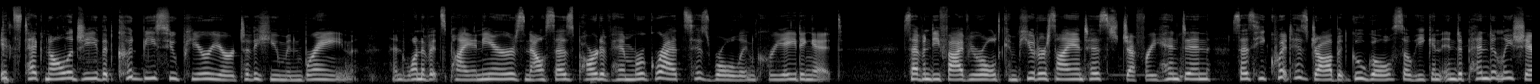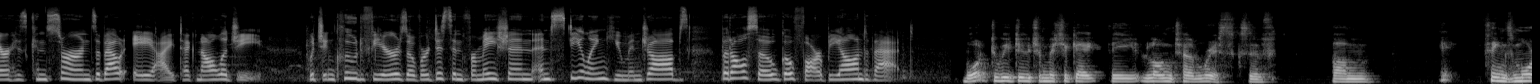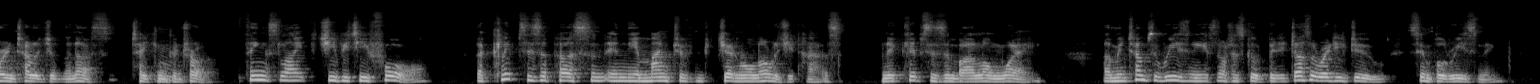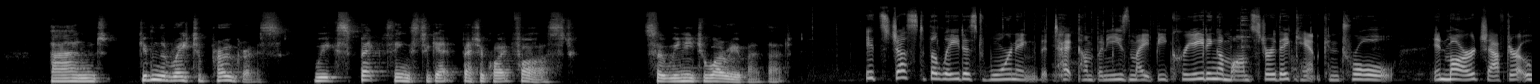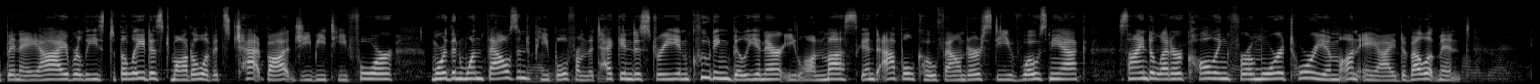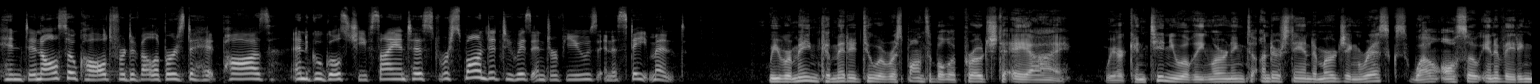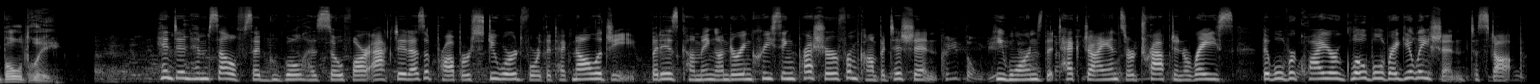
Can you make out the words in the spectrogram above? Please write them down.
It's technology that could be superior to the human brain, and one of its pioneers now says part of him regrets his role in creating it. 75 year old computer scientist Geoffrey Hinton says he quit his job at Google so he can independently share his concerns about AI technology, which include fears over disinformation and stealing human jobs, but also go far beyond that. What do we do to mitigate the long term risks of um, things more intelligent than us taking mm. control? Things like GPT 4 eclipses a person in the amount of general knowledge it has and eclipses them by a long way. Um, in terms of reasoning, it's not as good, but it does already do simple reasoning. And given the rate of progress, we expect things to get better quite fast. So we need to worry about that. It's just the latest warning that tech companies might be creating a monster they can't control. In March, after OpenAI released the latest model of its chatbot, GPT 4, more than 1,000 people from the tech industry, including billionaire Elon Musk and Apple co founder Steve Wozniak, signed a letter calling for a moratorium on AI development. Hinton also called for developers to hit pause, and Google's chief scientist responded to his interviews in a statement. We remain committed to a responsible approach to AI. We are continually learning to understand emerging risks while also innovating boldly. Hinton himself said Google has so far acted as a proper steward for the technology, but is coming under increasing pressure from competition. He warns that tech giants are trapped in a race that will require global regulation to stop.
